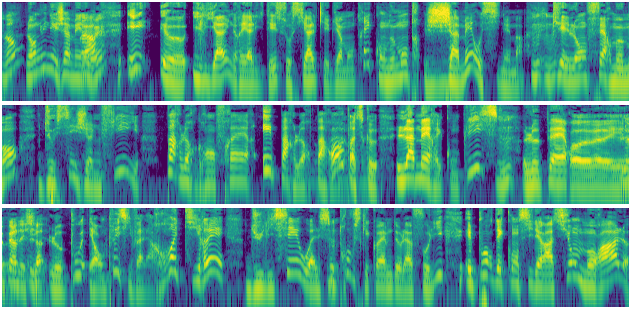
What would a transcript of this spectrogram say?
Non L'ennui n'est jamais Ah là. ouais. Et euh, il y a une réalité sociale qui est bien montrée, qu'on ne montre jamais au cinéma, Mhm. qui est l'enfermement de ces jeunes filles par leurs grands frères et par leurs parents, parce que la mère est complice, le père, euh, Le père décide. le pou- et en plus il va la retirer du lycée où elle se trouve, ce qui est quand même de la folie, et pour des considérations morales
